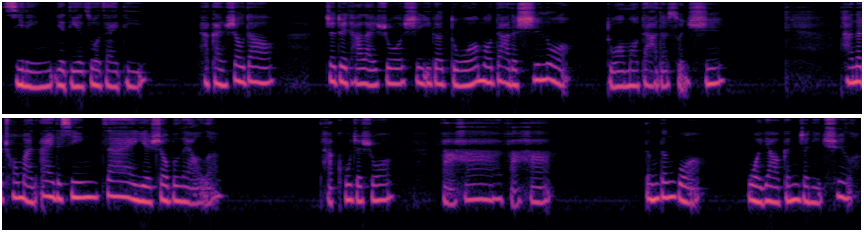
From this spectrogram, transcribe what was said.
西林也跌坐在地，他感受到这对他来说是一个多么大的失落，多么大的损失。他那充满爱的心再也受不了了，他哭着说：“法哈，法哈，等等我，我要跟着你去了。”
